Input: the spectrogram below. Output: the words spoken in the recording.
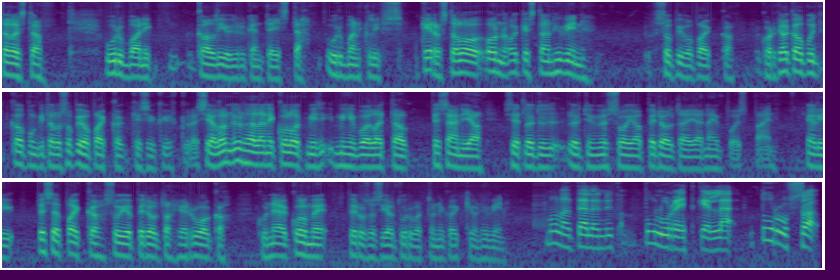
tällaista urbaanikallioyrkänteistä, urban cliffs. Kerrostalo on oikeastaan hyvin sopiva paikka, korkeakaupungitalo sopiva paikka kesykyhkylle. Siellä on ylhäällä ne kolot, mi- mihin voi laittaa pesän ja sieltä löytyy, löytyy myös suojaa pedolta ja näin poispäin. Eli pesäpaikka, suoja pedolta ja ruoka. Kun nämä kolme perusasiaa on turvattu, niin kaikki on hyvin. Me ollaan täällä nyt puluretkellä Turussa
